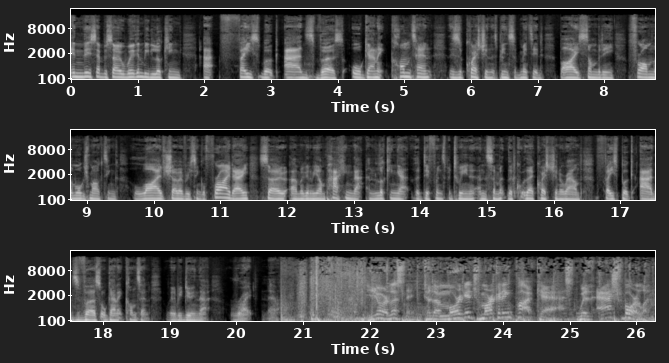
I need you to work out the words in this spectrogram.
in this episode, we're going to be looking at Facebook ads versus organic content. This is a question that's been submitted by somebody from the Mortgage Marketing live show every single Friday. So um, we're going to be unpacking that and looking at the difference between and some the, their question around Facebook ads versus organic content. We're going to be doing that right now. You're listening to the Mortgage Marketing Podcast with Ash Borland,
